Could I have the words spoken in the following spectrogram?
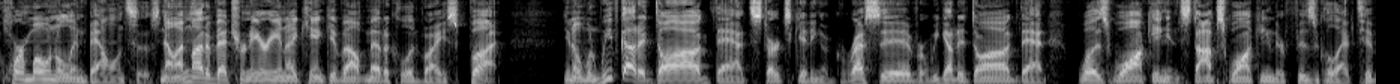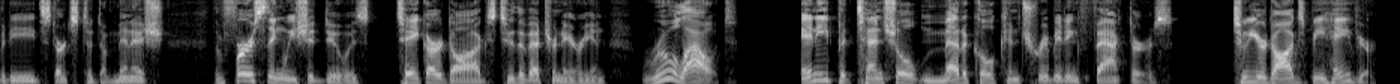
hormonal imbalances. Now, I'm not a veterinarian, I can't give out medical advice, but you know, when we've got a dog that starts getting aggressive or we got a dog that was walking and stops walking, their physical activity starts to diminish, the first thing we should do is take our dogs to the veterinarian, rule out any potential medical contributing factors to your dog's behavior,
